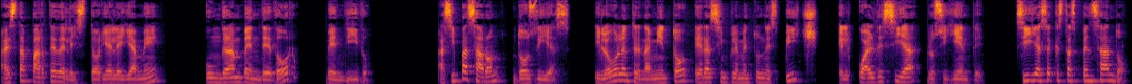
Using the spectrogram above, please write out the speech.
A esta parte de la historia le llamé un gran vendedor vendido. Así pasaron dos días, y luego el entrenamiento era simplemente un speech, el cual decía lo siguiente, sí, ya sé que estás pensando,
